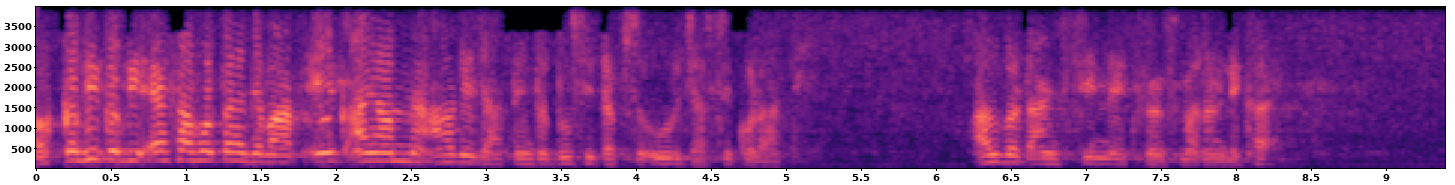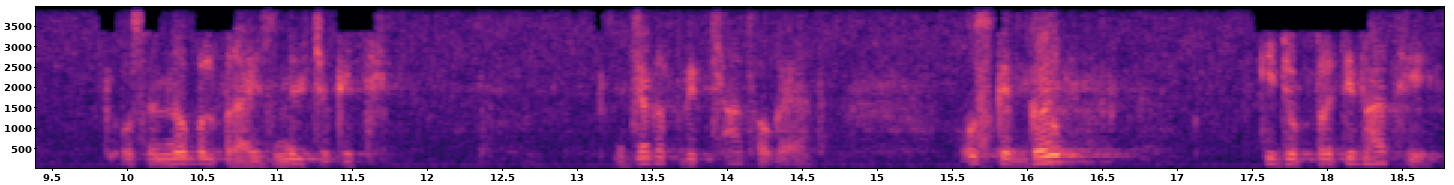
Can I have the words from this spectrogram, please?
और कभी कभी ऐसा होता है जब आप एक आयाम में आगे जाते हैं तो दूसरी तरफ़ से ऊर्जा सिकुड़ आती अल्बर्ट आइंस्टीन ने एक संस्मरण लिखा है कि उसे नोबल प्राइज मिल चुकी थी। जगत विख्यात हो गया था। उसके गणित की जो प्रतिभा थी,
